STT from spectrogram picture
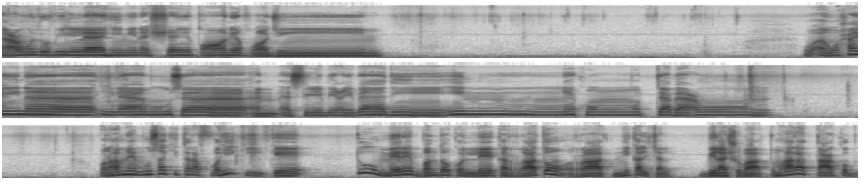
اعوذ باللہ من الشیطان الرجیم وأوحينا إلى موسى أن أسر بعبادي إنكم متبعون. اور ہم نے موسیٰ کی طرف وہی کی کہ تو میرے بندوں کو لے کر راتوں رات نکل چل. بلا شبہ تمہارا تعقب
